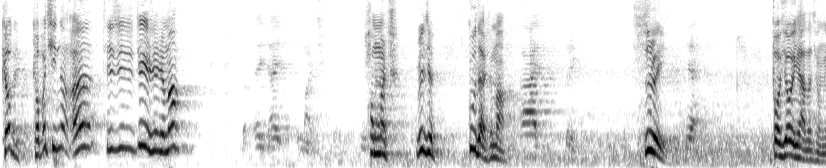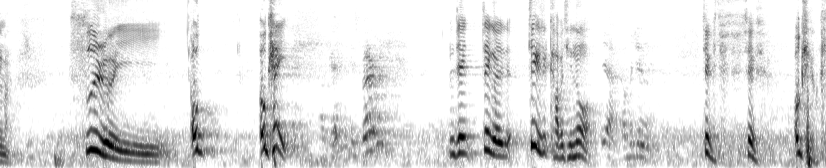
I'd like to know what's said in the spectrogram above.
卡布卡布奇诺，嗯，这这这是什么？How much？不是 good 是吗？啊，对，three，报销一下子，兄弟们，three，O OK，这这个这个是卡布奇诺，这个这个 OK OK。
